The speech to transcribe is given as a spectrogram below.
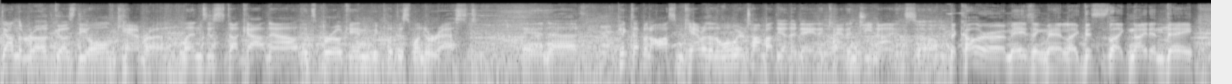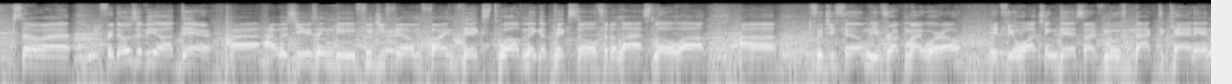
down the road goes the old camera. Lens is stuck out now. It's broken. We put this one to rest and uh, picked up an awesome camera, the one we were talking about the other day, the Canon G9. So. The color are amazing, man. Like this is like night and day. So uh, for those of you out there, uh, I was using the Fujifilm FinePix 12 megapixel for the last little while. Uh, Fujifilm, you've rocked my world. If you're watching this, I've moved back to Canon.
